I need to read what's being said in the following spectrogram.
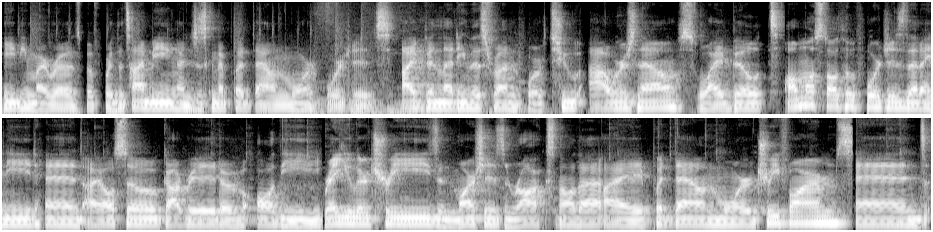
paving my roads but for the time being I'm just gonna put down more forges. I've been letting this run for two hours now so I built almost all the forges that I need and I also got rid of all the regular trees and marshes and rocks and all that. I put down more tree farms and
